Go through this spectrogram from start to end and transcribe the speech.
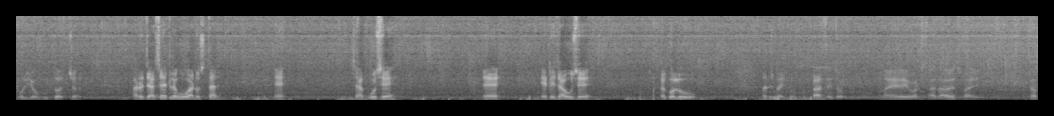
બોલ્યો હુતો જ ચાલ હારે જાશે એટલે હું આનું તારે હે જાગવું છે હે હેઠે જવું છે તો ગોલું હંસભાઈ તો પાસે જો એ વરસાદ આવે છે ભાઈ ધબ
